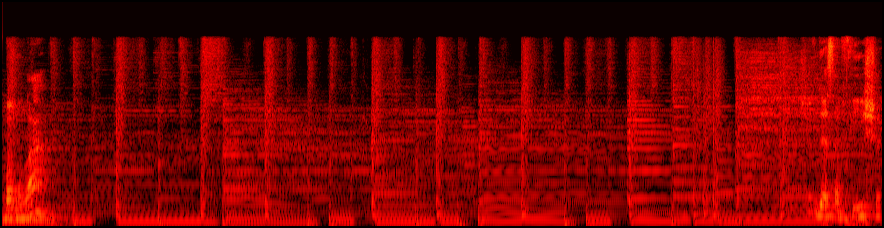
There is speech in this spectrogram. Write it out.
Vamos lá? Objetivo dessa ficha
